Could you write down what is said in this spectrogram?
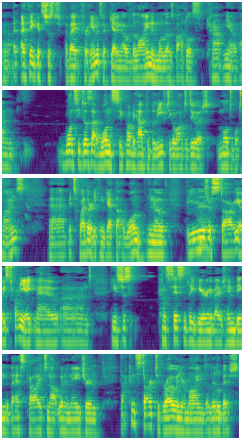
Uh, I, I, think it's just about for him. It's about getting over the line in one of those battles. Can't you know? And once he does that once, he probably have the belief to go on to do it multiple times. Uh, it's whether he can get that one. You know, the years are star. You know, he's twenty eight now, and he's just consistently hearing about him being the best guy to not win a major, and that can start to grow in your mind a little bit.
